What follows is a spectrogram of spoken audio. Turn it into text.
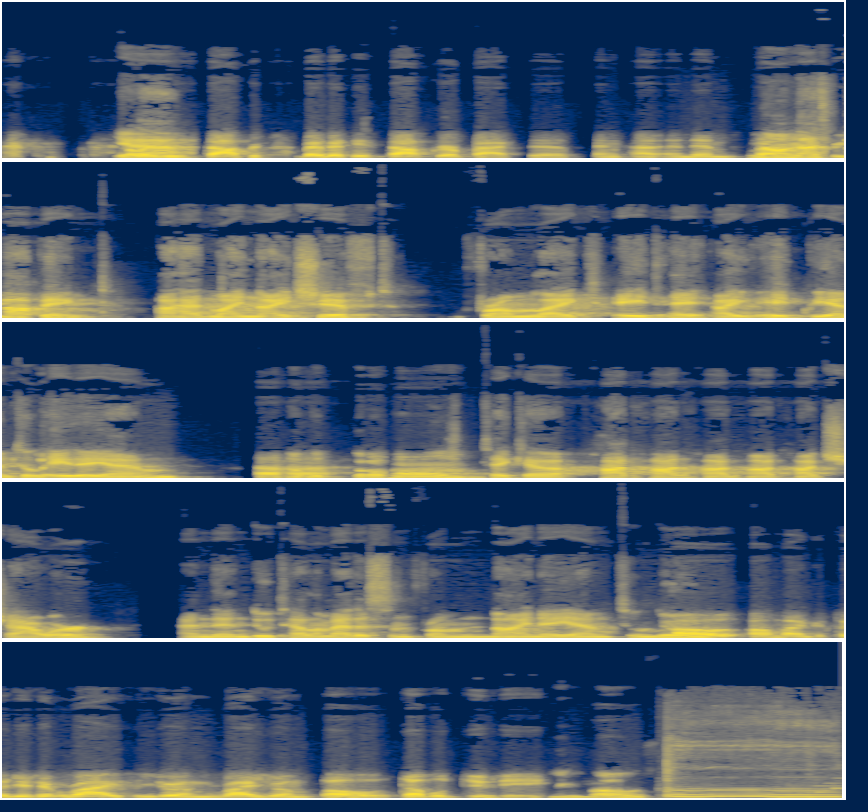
Yeah. stop, basically stop your practice and kind of, and then. No, I'm not treat. stopping. I had my night shift from like 8, 8, 8 p.m. till 8 a.m. Uh-huh. I would go home, take a hot, hot, hot, hot, hot shower, and then do telemedicine from 9 a.m. till noon. Oh, oh my God. So you're doing right. So you're doing right. You're doing both, double duty. doing both. Ooh,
